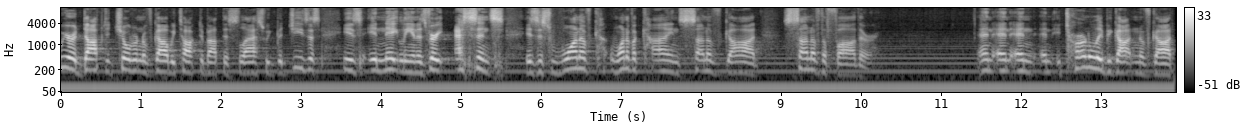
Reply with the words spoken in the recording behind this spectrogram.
we are adopted children of God. We talked about this last week. But Jesus is innately, in his very essence, is this one of, one of a kind Son of God, Son of the Father. And, and, and, and eternally begotten of God.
